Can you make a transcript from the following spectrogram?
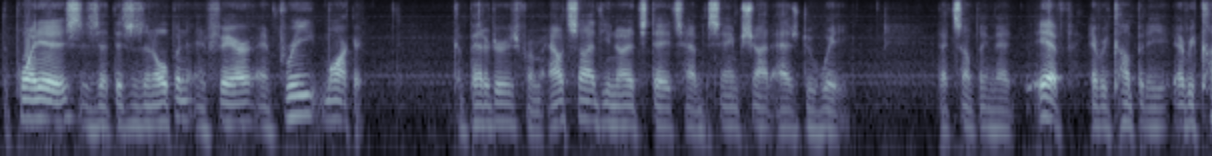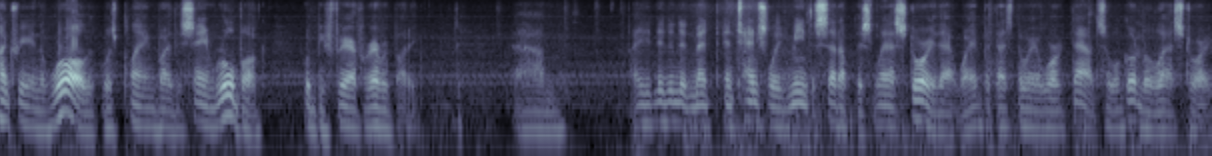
The point is, is that this is an open and fair and free market. Competitors from outside the United States have the same shot as do we. That's something that if every company, every country in the world was playing by the same rule book, would be fair for everybody. Um, I didn't intentionally mean to set up this last story that way, but that's the way it worked out. So we'll go to the last story.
